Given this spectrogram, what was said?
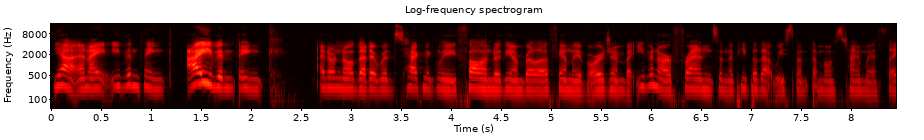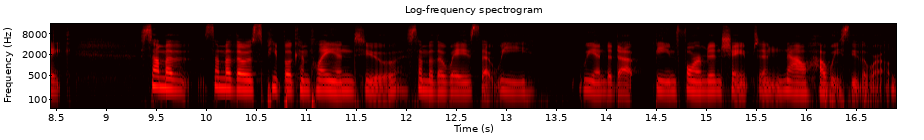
Yeah, and I even think I even think I don't know that it would technically fall under the umbrella of family of origin, but even our friends and the people that we spent the most time with, like some of some of those people can play into some of the ways that we we ended up being formed and shaped and now how we see the world.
